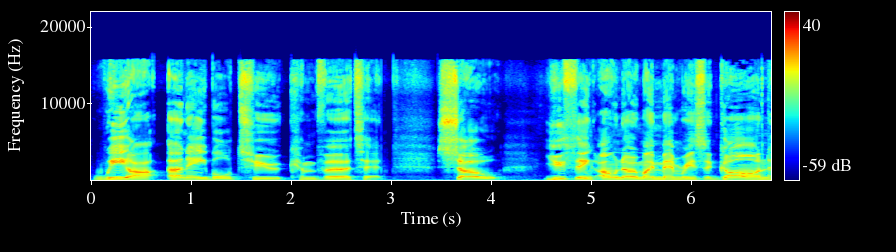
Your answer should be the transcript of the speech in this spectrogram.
we are unable to convert it. So, you think, oh no, my memories are gone.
